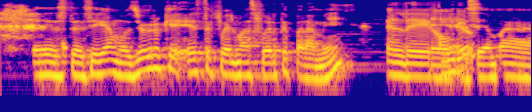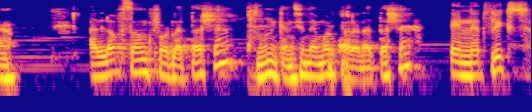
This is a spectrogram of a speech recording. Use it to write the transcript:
este, sigamos. Yo creo que este fue el más fuerte para mí. El de. Eh, se llama A Love Song for Latasha, una canción de amor para Latasha. En Netflix.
